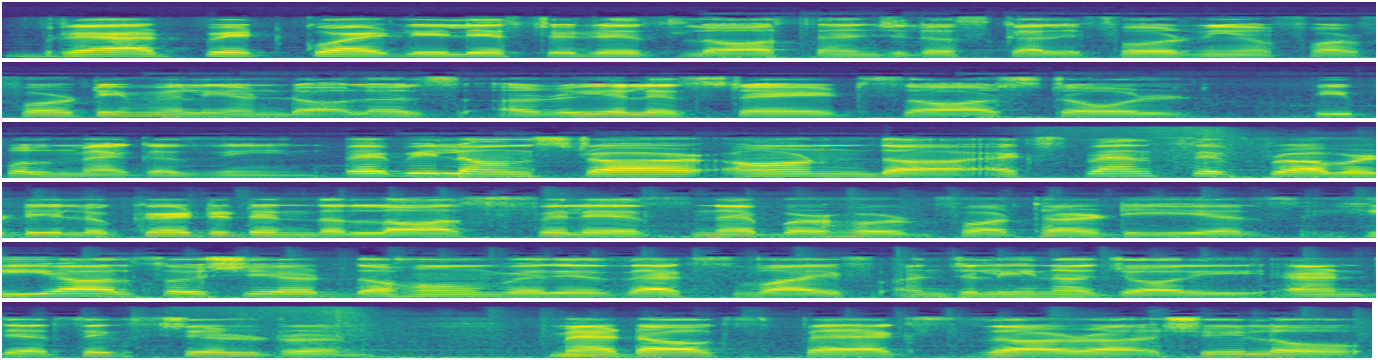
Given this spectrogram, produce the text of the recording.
Brad Pitt quietly listed his Los Angeles, California for $40 million, a real estate source told People magazine. Babylon Star owned the expensive property located in the Los Feliz neighborhood for 30 years. He also shared the home with his ex-wife Angelina Jolie and their six children, Maddox, Pax, Zahara, Shiloh,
